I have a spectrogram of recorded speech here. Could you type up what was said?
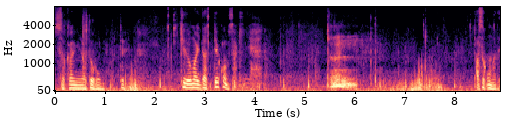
境港方面って行き止まりだってこの先、うんあそこまで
